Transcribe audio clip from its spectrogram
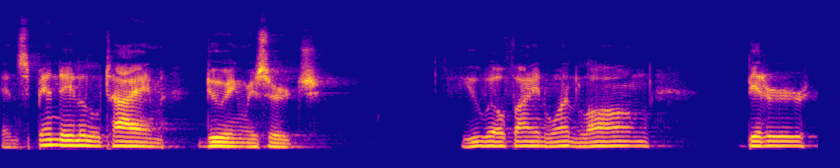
and spend a little time doing research you will find one long, bitter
